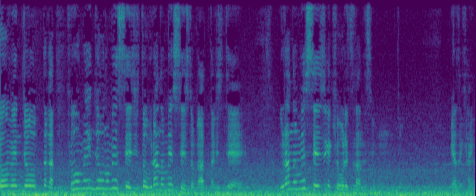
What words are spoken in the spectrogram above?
表面上、だから、表面上のメッセージと裏のメッセージとかあったりして、裏のメッセージが強烈なんですよ、宮崎駿。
